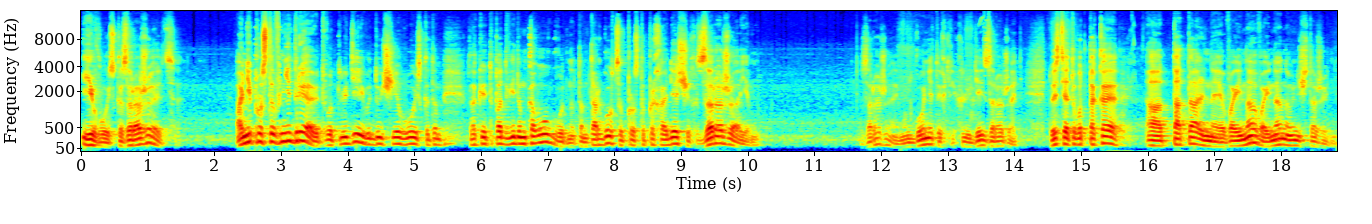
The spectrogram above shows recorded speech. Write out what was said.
и войско заражается – они просто внедряют вот людей, ведущие войско, там, как это под видом кого угодно, там, торговцев, просто проходящих, заражаем. Заражаем. Он гонит их, их людей заражать. То есть это вот такая а, тотальная война, война на уничтожение.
